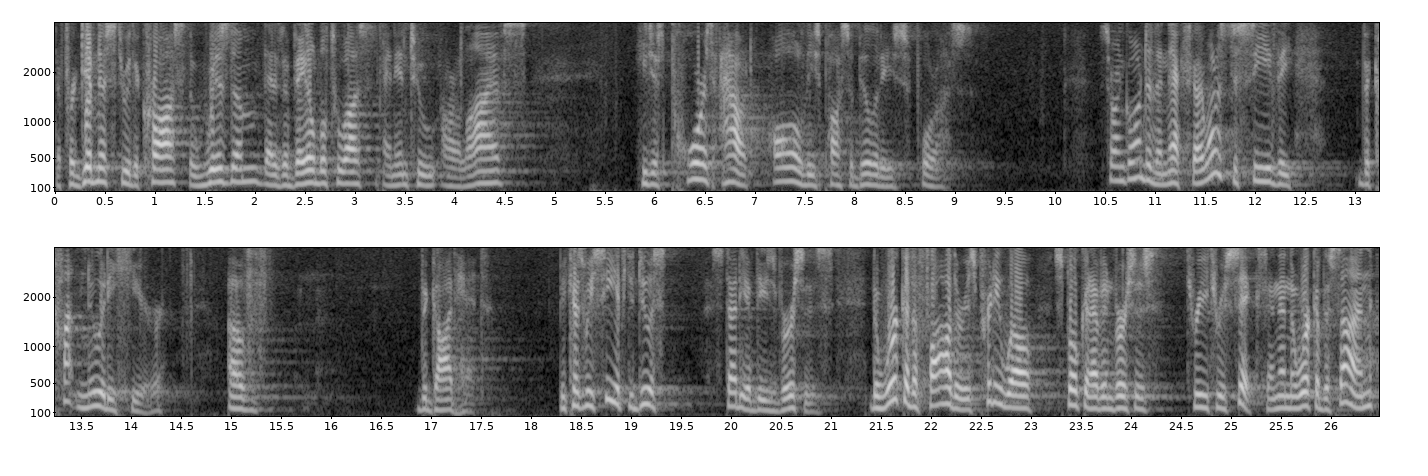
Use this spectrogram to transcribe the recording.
the forgiveness through the cross, the wisdom that is available to us and into our lives. He just pours out all these possibilities for us. So I'm going to the next. I want us to see the, the continuity here of the Godhead. Because we see, if you do a study of these verses, the work of the Father is pretty well spoken of in verses 3 through 6, and then the work of the Son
